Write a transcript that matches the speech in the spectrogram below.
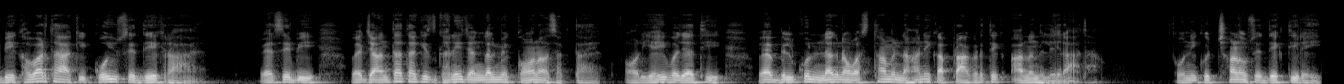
बेखबर था कि कोई उसे देख रहा है। वैसे भी वह जानता था कि इस घने जंगल में कौन आ सकता है, और यही वजह थी वह बिल्कुल नग्न अवस्था में नहाने का प्राकृतिक आनंद ले रहा था। कोनी कुछ क्षण उसे देखती रही,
